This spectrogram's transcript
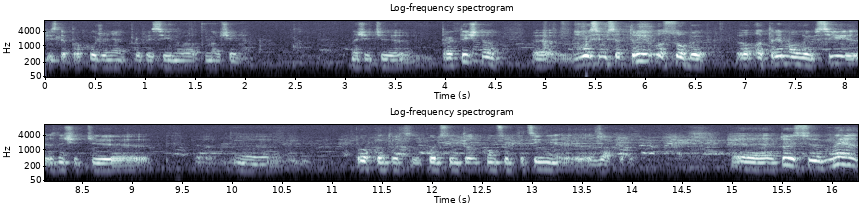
після проходження професійного навчання. Значить, е, практично е, 83 особи е, отримали всі значить, е, консультаційні е, заходи. Е, Тобто ми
